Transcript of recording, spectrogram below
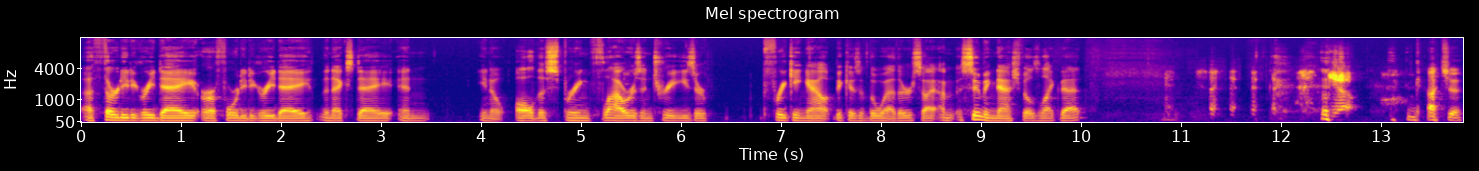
a 30 degree day or a 40 degree day the next day, and you know all the spring flowers and trees are freaking out because of the weather. So I, am assuming Nashville's like that. yeah. gotcha.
